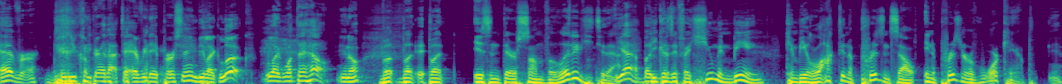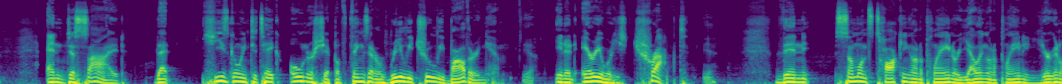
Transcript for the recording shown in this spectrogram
ever, and you compare that to everyday person and be like, look, like what the hell, you know? But but but isn't there some validity to that? Yeah, but- because if a human being can be locked in a prison cell in a prisoner of war camp Yeah. and decide that he's going to take ownership of things that are really truly bothering him Yeah. in an area where he's trapped, Yeah. then someone's talking on a plane or yelling on a plane and you're going to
